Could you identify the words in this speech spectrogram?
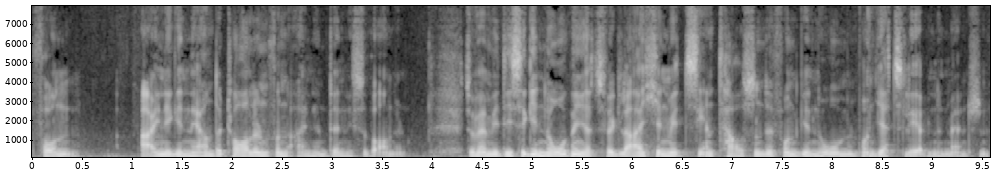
Von einigen Neandertalern, von einem Denisovanern. So wenn wir diese Genome jetzt vergleichen mit Zehntausende von Genomen von jetzt lebenden Menschen,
